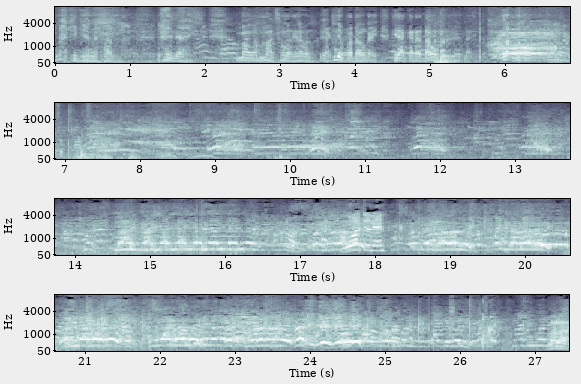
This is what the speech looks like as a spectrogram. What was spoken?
Nakigyan naman. Ay, ay. Mga mat sama din naman. Niya pa daw kay. Hiya ka na daw. Mat na ko. woote Watelen. Voilà.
